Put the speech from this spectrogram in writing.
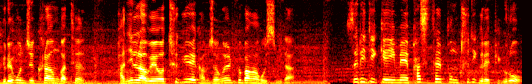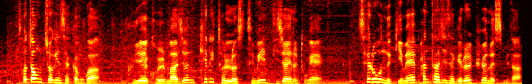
드래곤즈 크라운 같은 바닐라웨어 특유의 감성을 표방하고 있습니다. 3D 게임의 파스텔풍 2D 그래픽으로 서정적인 색감과 그에 걸맞은 캐릭터 일러스트 및 디자인을 통해 새로운 느낌의 판타지 세계를 표현했습니다.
